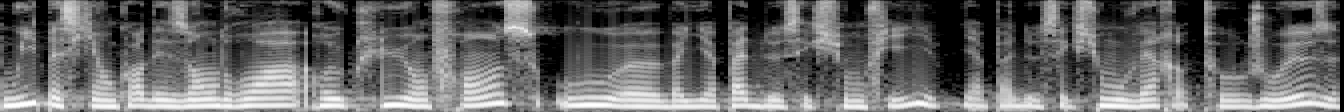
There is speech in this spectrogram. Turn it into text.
Oui, parce qu'il y a encore des endroits reclus en France où euh, bah, il n'y a pas de section filles, il n'y a pas de section ouverte aux joueuses.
